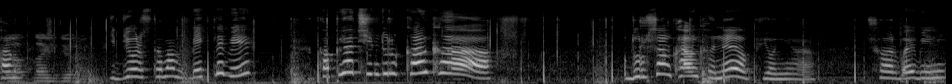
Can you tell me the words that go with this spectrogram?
Hadi atla gidiyoruz. Gidiyoruz tamam. Bekle bir. Kapıyı açayım dur kanka. Dursan kanka ne yapıyorsun ya? Şu arabaya beni...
